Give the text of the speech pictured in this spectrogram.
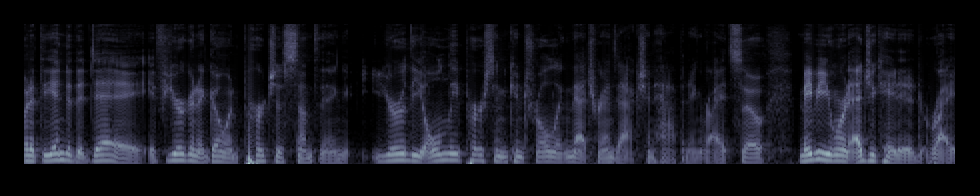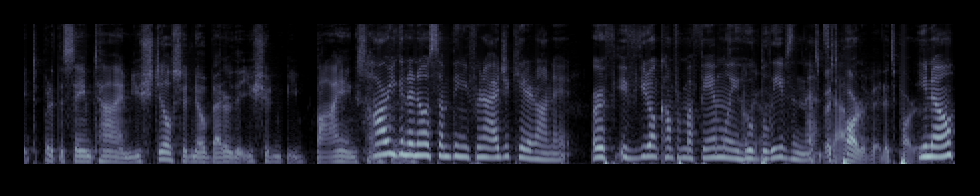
But at the end of the day, if you're going to go and purchase something, you're the only person controlling that transaction happening, right? So maybe you weren't educated right, but at the same time, you still should know better that you shouldn't be buying something. How are you going to know something if you're not educated on it? Or if, if you don't come from a family who believes in that It's, stuff? it's part of it. It's part of You it. know,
